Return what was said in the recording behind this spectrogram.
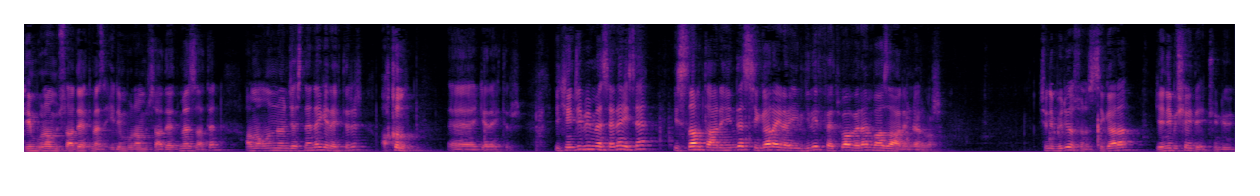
Din buna müsaade etmez, ilim buna müsaade etmez zaten. Ama onun öncesinde ne gerektirir? Akıl e, gerektirir. İkinci bir mesele ise İslam tarihinde sigara ile ilgili fetva veren bazı alimler var. Şimdi biliyorsunuz sigara yeni bir şey değil. Çünkü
